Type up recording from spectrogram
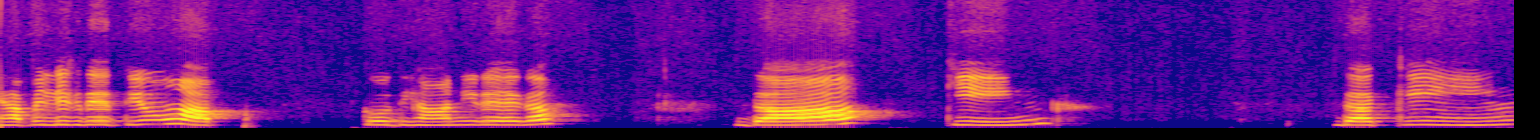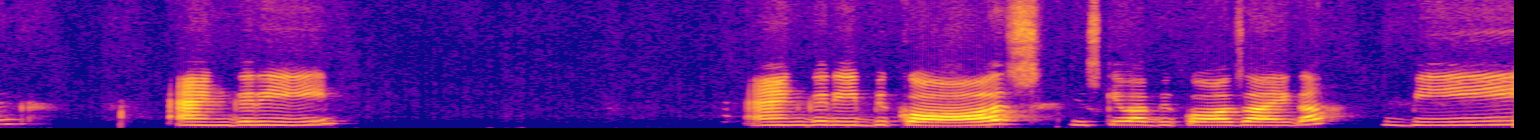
यहाँ पे लिख देती हूँ, आपको ध्यान ही रहेगा। The king the king angry angry because, इसके बाद बिकॉज़ आएगा। B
